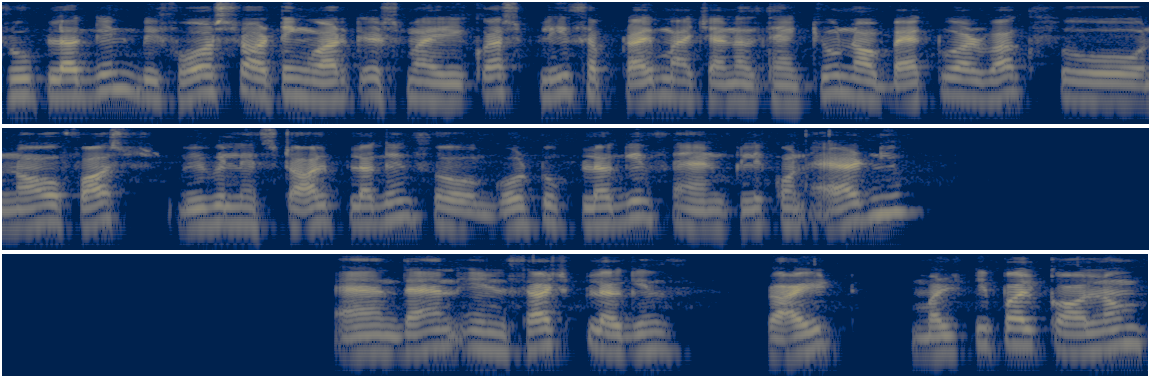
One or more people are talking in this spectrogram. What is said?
through plugin. Before starting work, it's my request please subscribe my channel. Thank you. Now back to our work. So now first we will install plugin. So go to plugins and click on add new. And then in search plugins write multiple columns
